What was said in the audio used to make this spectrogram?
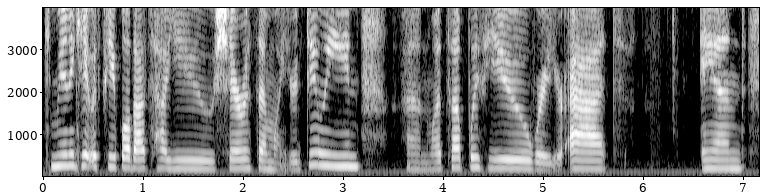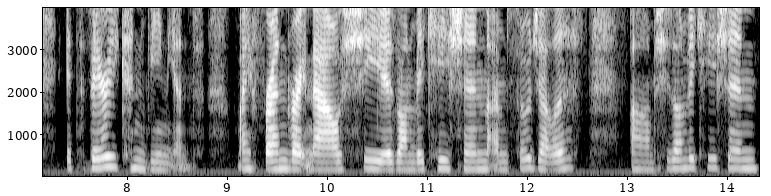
communicate with people. That's how you share with them what you're doing and what's up with you, where you're at. And it's very convenient. My friend right now, she is on vacation. I'm so jealous. Um, she's on vacation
